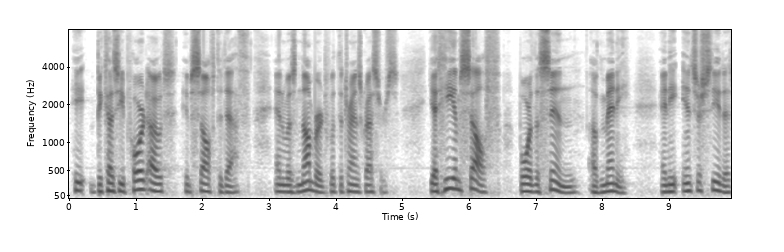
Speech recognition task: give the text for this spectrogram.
He, because he poured out himself to death and was numbered with the transgressors. Yet he himself bore the sin of many, and he interceded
